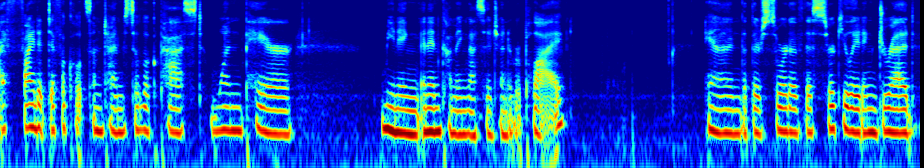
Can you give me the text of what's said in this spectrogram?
I find it difficult sometimes to look past one pair, meaning an incoming message and a reply, and that there's sort of this circulating dread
